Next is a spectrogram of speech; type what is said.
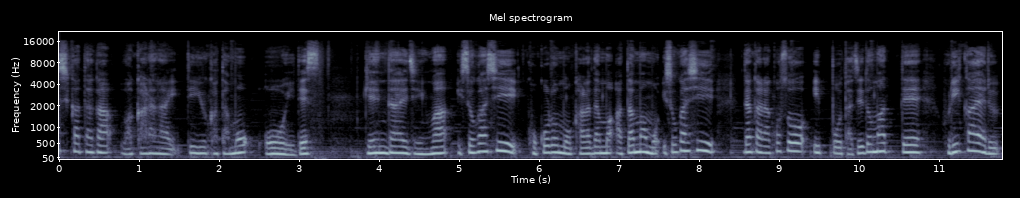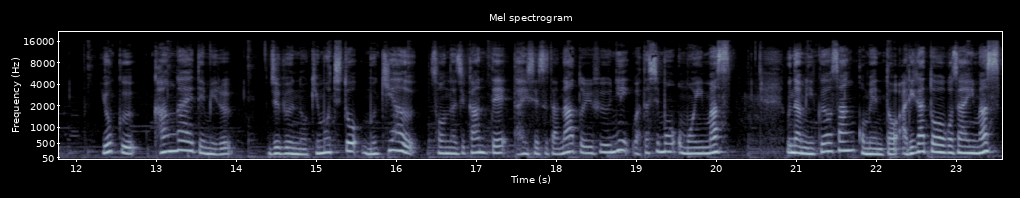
し方がわからないっていう方も多いです。現代人は忙しい心も体も頭も忙しい。だからこそ一歩立ち止まって振り返る。よく考えてみる。自分の気持ちと向き合う。そんな時間って大切だなというふうに私も思います。うなみいくよさんコメントありがとうございます。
